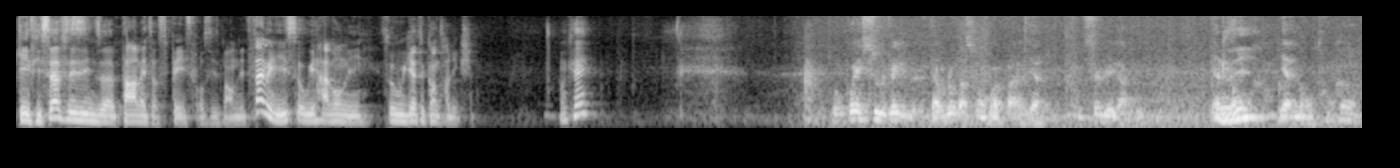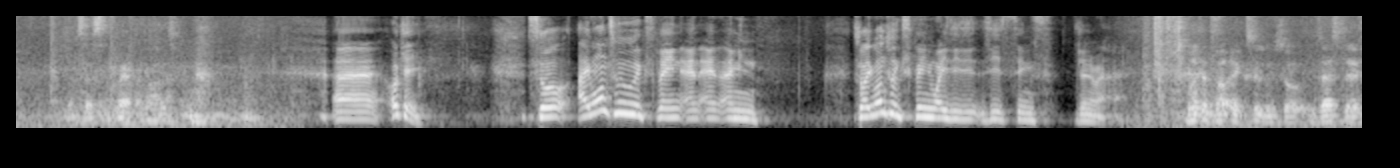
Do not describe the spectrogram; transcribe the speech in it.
K3 surfaces in the parameter space for this bounded family, so we have only, so we get a contradiction. Okay? Vous pouvez soulever le tableau parce qu'on ne voit pas. Il y a celui-là. Il y a de l'ombre. Il y a de l'ombre. Encore. Donc ça, c'est. Ouais, voilà. uh, okay. So I want to explain, and, and I mean, so I want to explain why these, these things generalize. What about, excuse me, so that's the,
